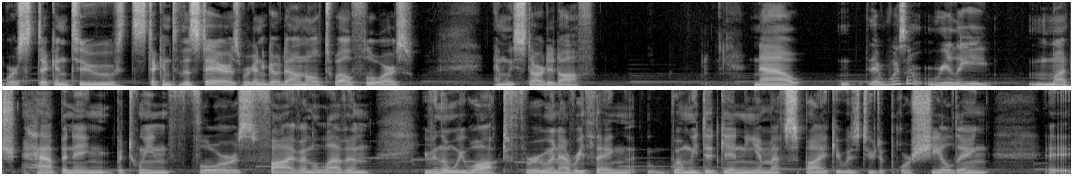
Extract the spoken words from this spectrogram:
we're sticking to sticking to the stairs. We're to go down all 12 floors. And we started off. Now, there wasn't really much happening between floors 5 and 11. Even though we walked through and everything, when we did get an EMF spike, it was due to poor shielding. Eh,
